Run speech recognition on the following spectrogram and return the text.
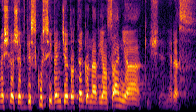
myślę, że w dyskusji będzie do tego nawiązania, jakiś nieraz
